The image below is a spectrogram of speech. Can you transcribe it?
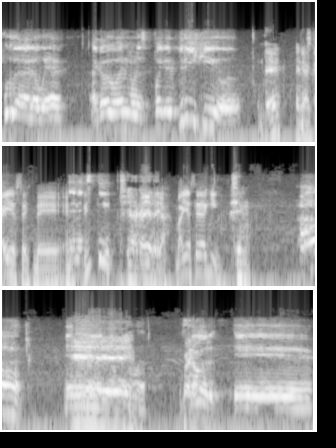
Puta la weá. Acabo de comerme un spoiler brígido de Ya, NXT cállese. De de NXT. NXT. sí, ya, cállate Ya, váyase de aquí. Sí. Ah, Ya, Eh, ya, ya, bueno. Señor, eh,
